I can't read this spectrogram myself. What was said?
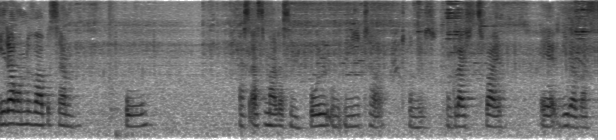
Jeder Runde war bisher ein Bo. Das erste Mal, dass ein Bull und Nita drin ist. Und gleich zwei. Ey, wieder was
